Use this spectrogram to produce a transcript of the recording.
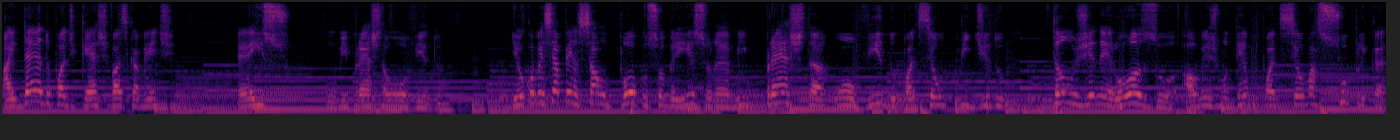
A ideia do podcast basicamente é isso, o me empresta um ouvido. E eu comecei a pensar um pouco sobre isso, né? Me empresta um ouvido pode ser um pedido tão generoso, ao mesmo tempo pode ser uma súplica.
